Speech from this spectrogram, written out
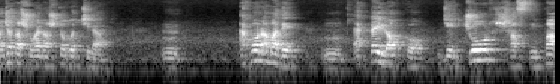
অযথা সময় নষ্ট করছি না। এখন আমাদের একটাই লক্ষ্য যে চোর শাস্তি পা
